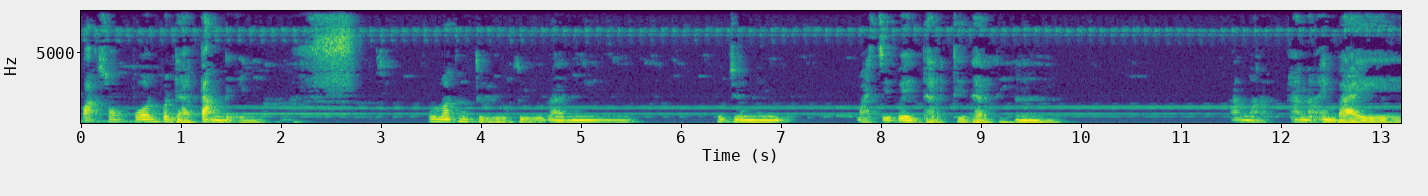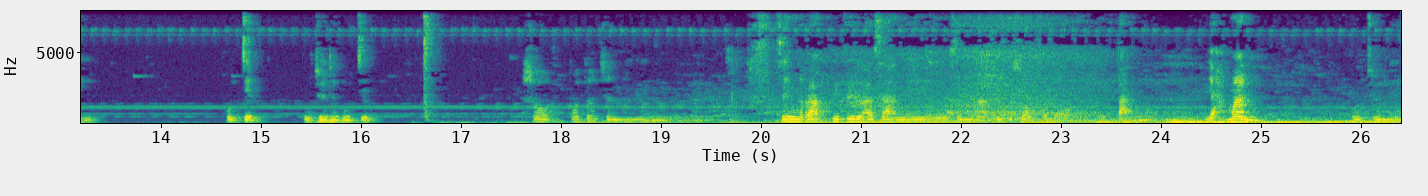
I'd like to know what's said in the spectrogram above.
Pak Sopon pendatang dek ini. kula dulur-dulurane bojone Mas Cipe Dardi Dardi. Hmm. Anak anake mbae Kucip, bojone Kucip. Sopo to jenenge? Sing rapi tilasane sing mati ku sapa to? Tan Hmm. Yahman. Bojone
